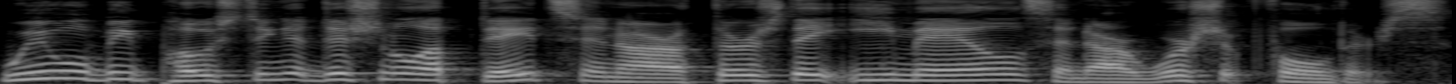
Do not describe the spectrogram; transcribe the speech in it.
we will be posting additional updates in our Thursday emails and our worship folders.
